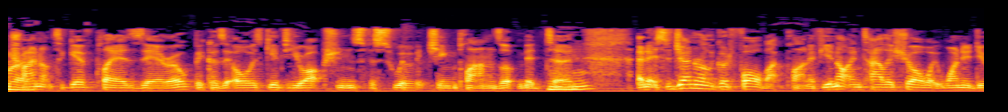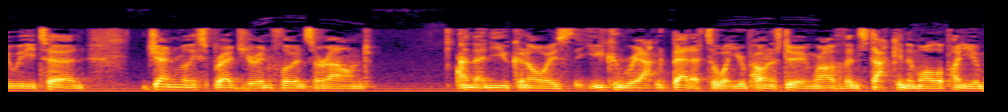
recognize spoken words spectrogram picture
Try not to give players zero because it always gives you options for switching plans up mid turn, mm-hmm. and it's a generally good fallback plan. If you're not entirely sure what you want to do with your turn, generally spread your influence around and then you can always you can react better to what your opponent's doing rather than stacking them all upon your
